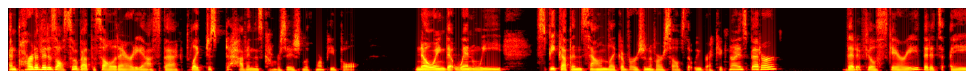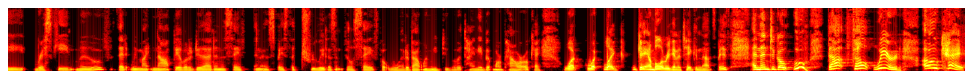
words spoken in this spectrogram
And part of it is also about the solidarity aspect, like just having this conversation with more people, knowing that when we speak up and sound like a version of ourselves that we recognize better, that it feels scary, that it's a risky move, that we might not be able to do that in a safe, in a space that truly doesn't feel safe. But what about when we do have a tiny bit more power? Okay. What, what like gamble are we going to take in that space? And then to go, Ooh, that felt weird. Okay.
